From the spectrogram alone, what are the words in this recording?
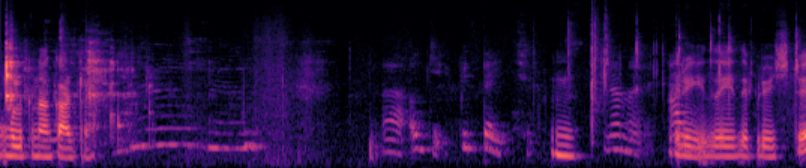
உங்களுக்கு நான் காட்டுறேன். ம். சரி இது இது இப்படி வச்சுட்டு.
